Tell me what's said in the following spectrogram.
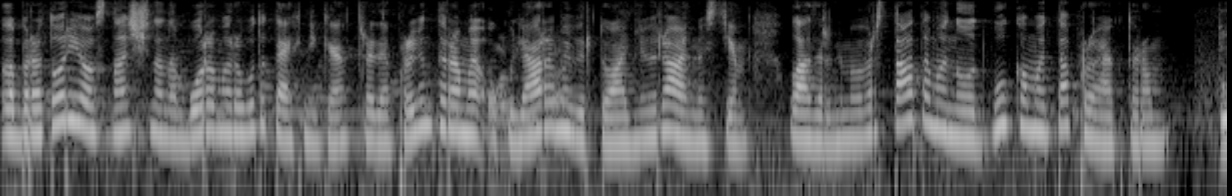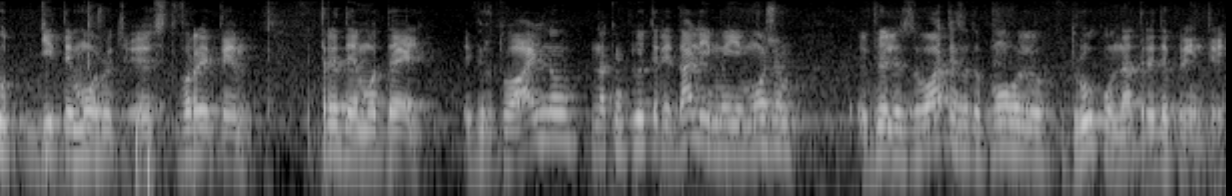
Лабораторія оснащена наборами робототехніки, 3D-принтерами, окулярами віртуальної реальності, лазерними верстатами, ноутбуками та проектором. Тут діти можуть е, створити 3D-модель віртуальну на комп'ютері. Далі ми її можемо реалізувати за допомогою друку на 3D-принтері.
